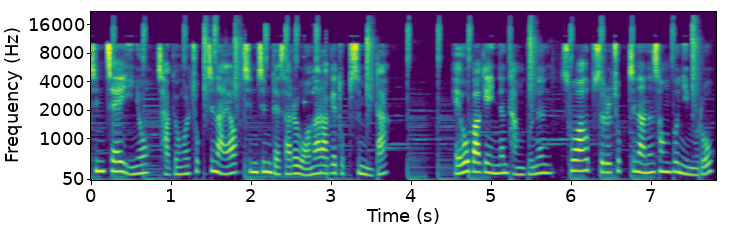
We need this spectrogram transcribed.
신체의 이뇨 작용을 촉진하여 신진대사를 원활하게 돕습니다. 애호박에 있는 당분은 소화 흡수를 촉진하는 성분이므로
